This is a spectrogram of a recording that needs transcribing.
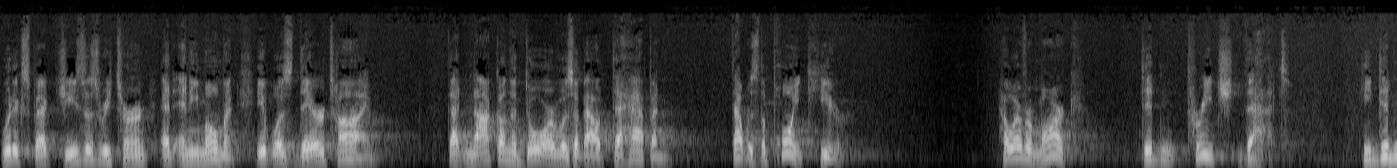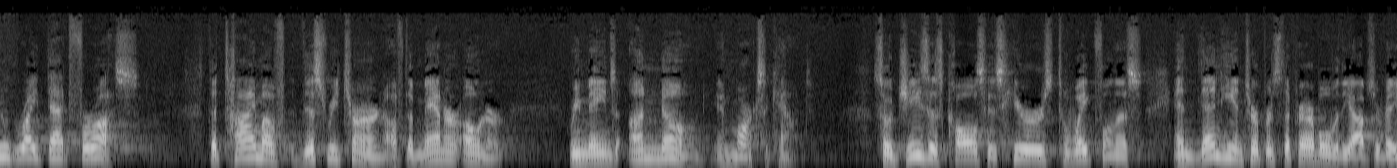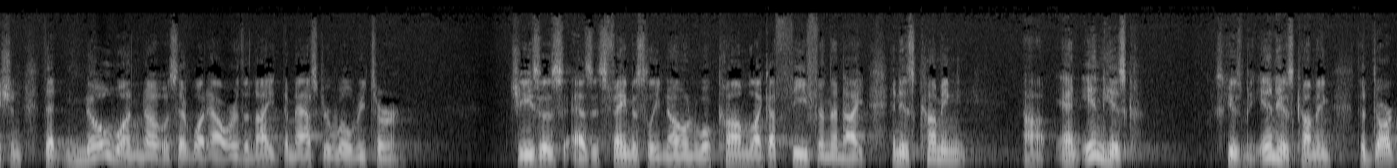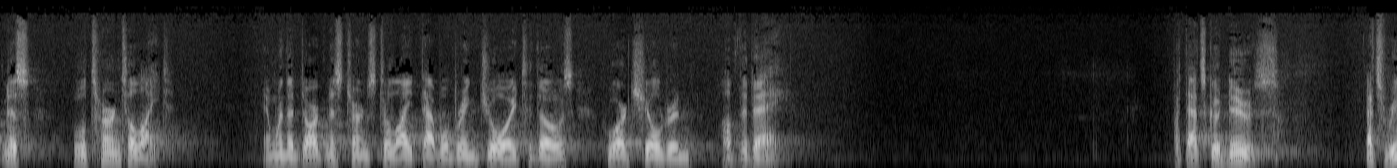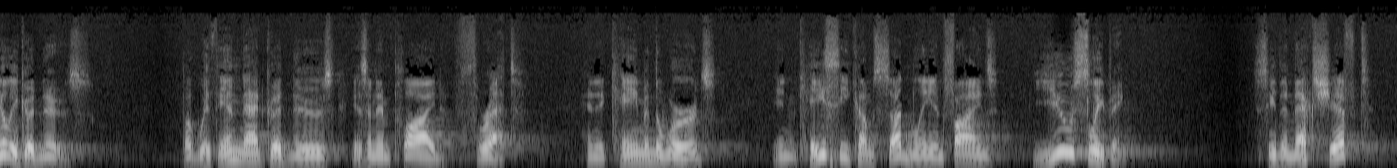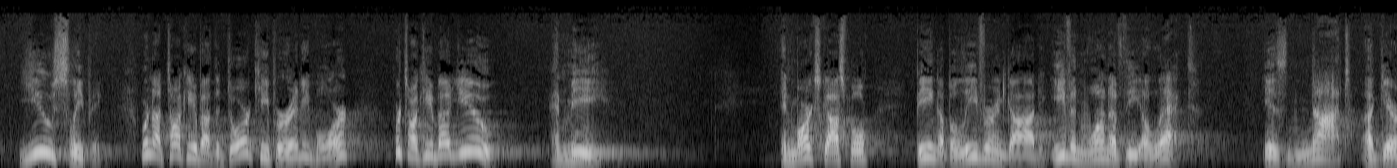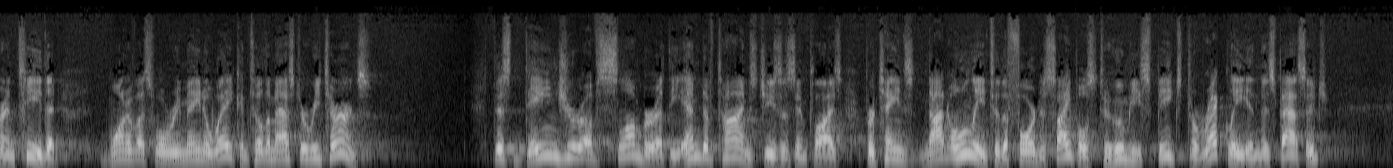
would expect Jesus' return at any moment. It was their time. That knock on the door was about to happen. That was the point here. However, Mark didn't preach that. He didn't write that for us. The time of this return of the manor owner remains unknown in Mark's account. So Jesus calls his hearers to wakefulness, and then he interprets the parable with the observation that no one knows at what hour of the night the master will return. Jesus, as is famously known, will come like a thief in the night, and his coming, uh, and in his, excuse me, in his coming, the darkness will turn to light. And when the darkness turns to light, that will bring joy to those who are children of the day. But that's good news. That's really good news. But within that good news is an implied threat. And it came in the words, in case he comes suddenly and finds you sleeping. See the next shift? You sleeping. We're not talking about the doorkeeper anymore. We're talking about you and me. In Mark's gospel, being a believer in God, even one of the elect, is not a guarantee that one of us will remain awake until the Master returns. This danger of slumber at the end of times, Jesus implies, pertains not only to the four disciples to whom he speaks directly in this passage,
